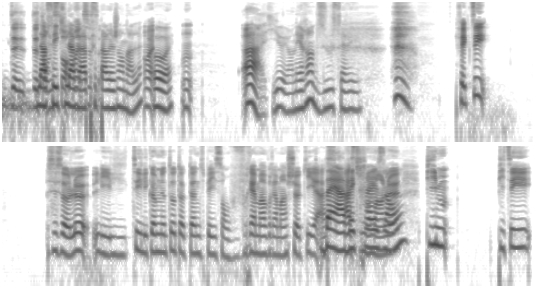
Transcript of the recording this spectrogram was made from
de- de la fille qui l'avait appris par le journal. Là. Ouais. Ouais, ouais. Mm. Aïe, on est rendu sérieux? Fait que, tu sais, c'est ça, là, les, les communautés autochtones du pays sont vraiment, vraiment choquées à, ben, à avec ce moment-là. raison. Puis, puis tu sais,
